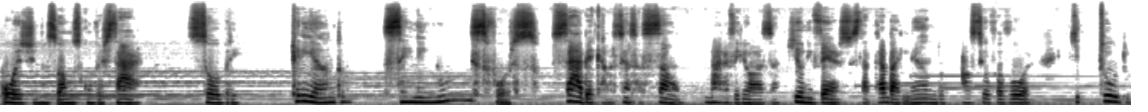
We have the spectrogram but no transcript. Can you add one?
Hoje nós vamos conversar sobre criando sem nenhum esforço. Sabe aquela sensação maravilhosa que o universo está trabalhando ao seu favor, tudo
